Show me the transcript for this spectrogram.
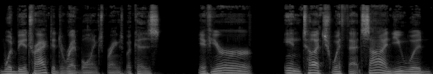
would be attracted to Red Boiling Springs because if you're in touch with that side, you would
